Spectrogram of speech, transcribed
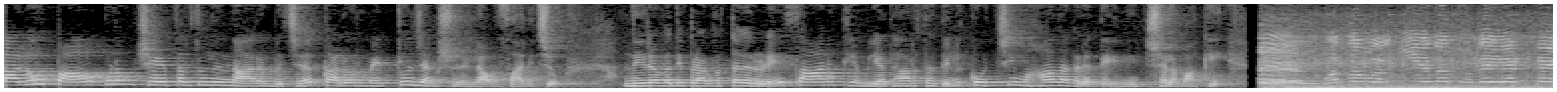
കലൂർ പാവക്കുളം ക്ഷേത്രത്തിൽ നിന്ന് ആരംഭിച്ച് കലൂർ മെട്രോ ജംഗ്ഷനിൽ അവസാനിച്ചു. നിരവധി പ്രവർത്തകരുടെ സാന്നിധ്യം യഥാർത്ഥത്തിൽ കൊച്ചി മഹാനഗരത്തെ നിശ്ചലമാക്കി. മതവർഗീയത തുലയട്ടെ.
